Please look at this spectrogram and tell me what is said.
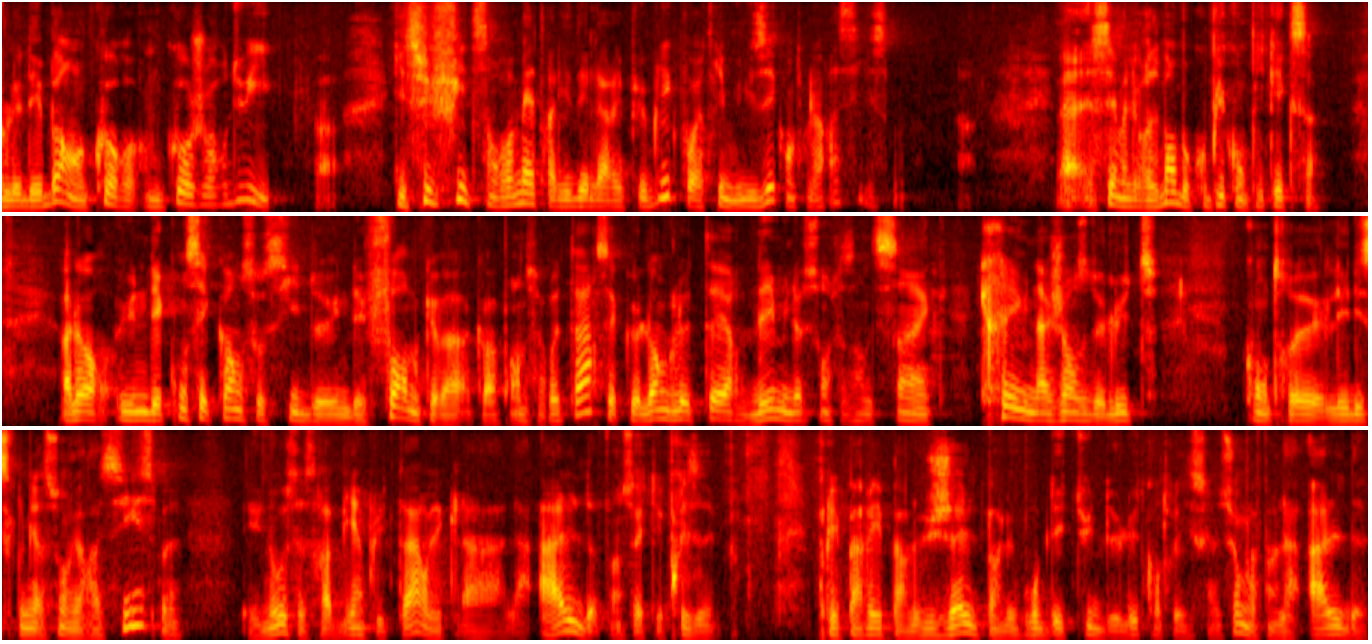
le débat encore, encore aujourd'hui. Qu'il suffit de s'en remettre à l'idée de la République pour être immunisé contre le racisme. Ben, c'est malheureusement beaucoup plus compliqué que ça. Alors, une des conséquences aussi, de, une des formes que va, prendre ce retard, c'est que l'Angleterre, dès 1965, crée une agence de lutte contre les discriminations et le racisme. Et nous, ce sera bien plus tard avec la, la HALD, enfin ça a été préparé par le GELD, par le groupe d'études de lutte contre les discriminations, mais enfin la HALD,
